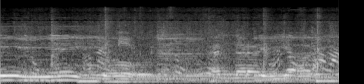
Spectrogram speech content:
إيه كندر يا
